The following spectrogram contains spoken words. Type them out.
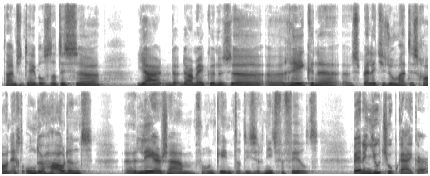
Times and tables, dat is... Uh, ja, daarmee kunnen ze uh, rekenen, spelletjes doen... maar het is gewoon echt onderhoudend, leerzaam voor een kind... dat hij zich niet verveelt. Ben je een YouTube-kijker?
